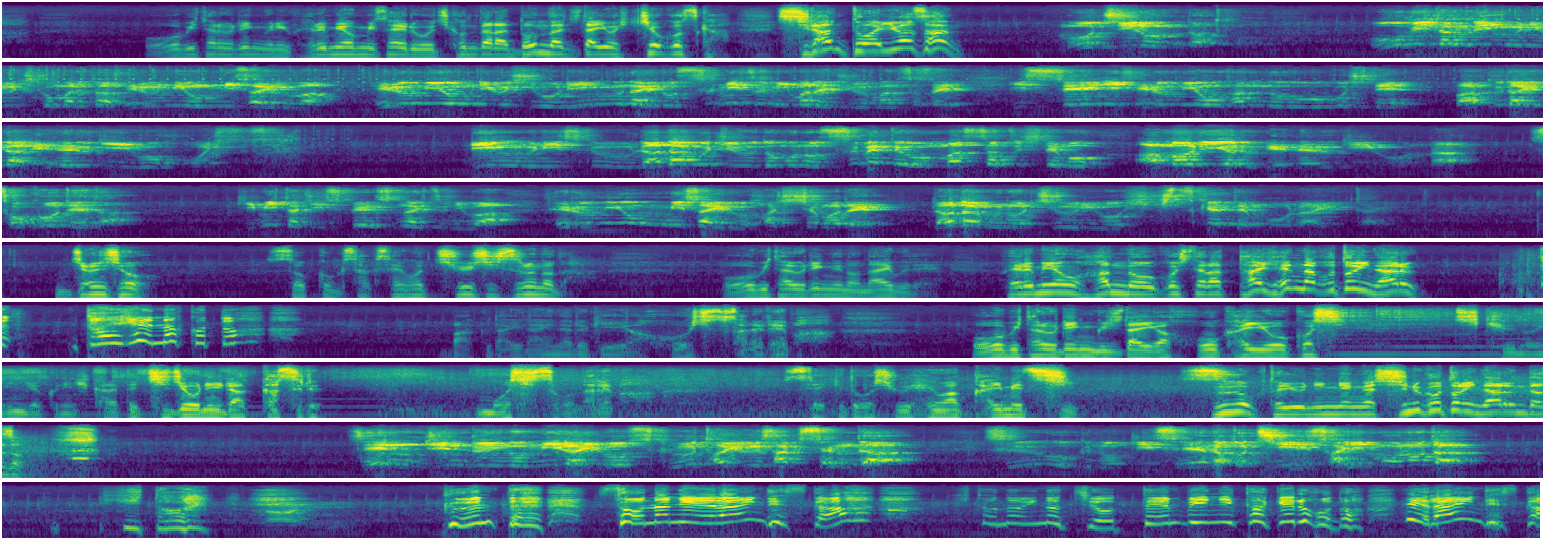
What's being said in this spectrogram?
オービタルリングにフェルミオンミサイルを撃ち込んだらどんな事態を引き起こすか知らんとは言わさん。もちろんだと。オービタルリングに撃ち込まれたフェルミオンミサイルはフェルミオン粒子をリング内の隅々まで充満させ一斉にフェルミオン反応を起こして莫大なエネルギーを放出する。リングに救うラダム銃どもの全てを抹殺してもあまりあるネルギーをな。そこでだ。君たちスペースナイツにはフェルミオンミサイル発射までラダムの注意を引きつけてもらいたい。順将即刻作戦を中止するのだ。オービタルリングの内部でフェルミオン反応を起こしたら大変なことになる。大変なこと？莫大なエネルギーが放出されればオービタルリング自体が崩壊を起こし地球の引力に引かれて地上に落下する。もしそうなれば赤道周辺は壊滅し数億という人間が死ぬことになるんだぞ。全人類の未来を救うという作戦だ。数億の犠牲など小さいものだ。ひどい。何？軍ってそんなに偉いんですか？人の命を天秤にかけるほど偉いんですか？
